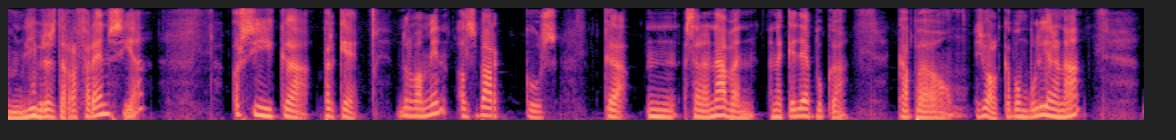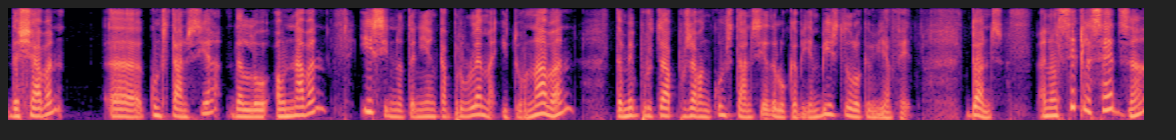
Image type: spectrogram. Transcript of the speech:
en llibres de referència, o sigui que, perquè normalment els barcos que mm, se n'anaven en aquella època cap a, igual, cap on volien anar, deixaven eh, constància de lo, on anaven i si no tenien cap problema i tornaven, també posaven constància de lo que havien vist, de lo que havien fet. Doncs, en el segle XVI,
